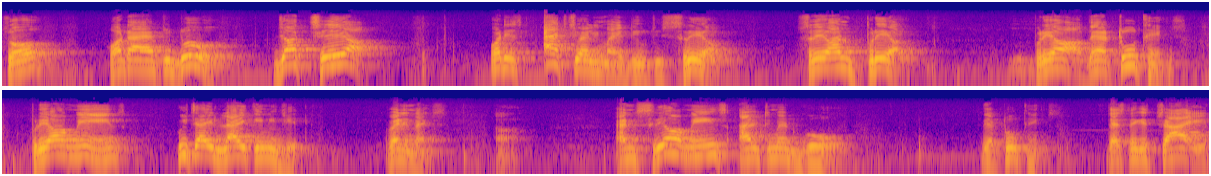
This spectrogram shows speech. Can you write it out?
So, what I have to do? Shreya. What is actually my duty? Shreya. Shreya and prayer. Priya, there are two things. Priya means which I like immediately. Very nice. Uh, and Sriya means ultimate goal. There are two things. Just like a child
